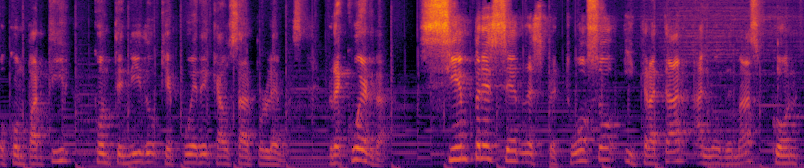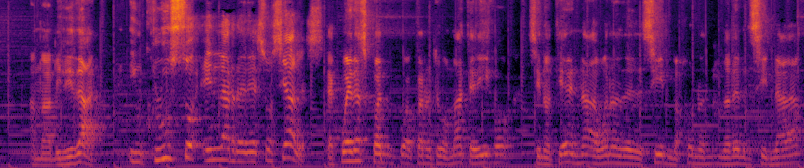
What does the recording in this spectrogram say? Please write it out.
o compartir contenido que puede causar problemas, recuerda siempre ser respetuoso y tratar a los demás con amabilidad, incluso en las redes sociales. ¿Te acuerdas cuando, cuando tu mamá te dijo, si no tienes nada bueno de decir, mejor no, no debes decir nada?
